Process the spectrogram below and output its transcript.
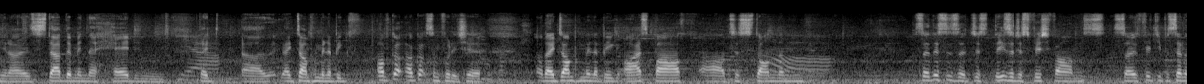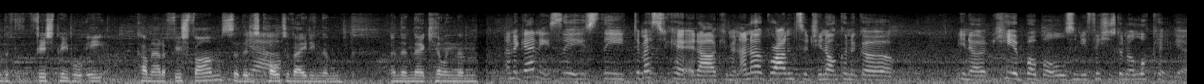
you know stab them in the head and they, uh, they dump them in a big I've got I've got some footage here Uh, they dump them in a big ice bath uh, to stun them so this is a just these are just fish farms so 50% of the fish people eat come out of fish farms so they're just cultivating them and then they're killing them And again, it's the, it's the domesticated argument. I know, granted, you're not going to go, you know, hear bubbles and your fish is going to look at you,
